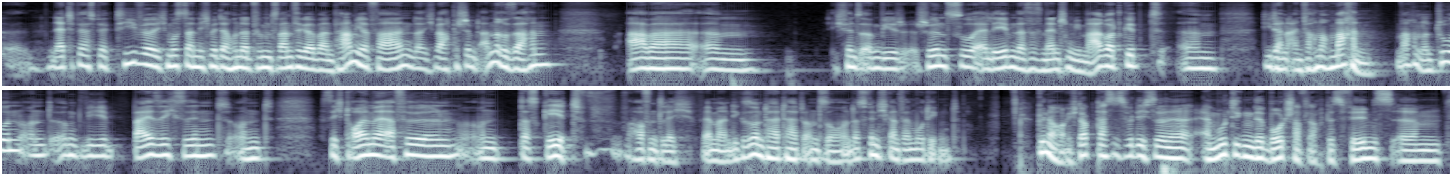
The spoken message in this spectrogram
äh, nette Perspektive. Ich muss dann nicht mit der 125er über ein Pamir fahren. Ich mache bestimmt andere Sachen. Aber ähm, ich finde es irgendwie schön zu erleben, dass es Menschen wie Margot gibt, ähm, die dann einfach noch machen. Machen und tun und irgendwie bei sich sind und sich Träume erfüllen. Und das geht hoffentlich, wenn man die Gesundheit hat und so. Und das finde ich ganz ermutigend. Genau, ich glaube, das ist wirklich so eine ermutigende Botschaft auch des Films, ähm,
